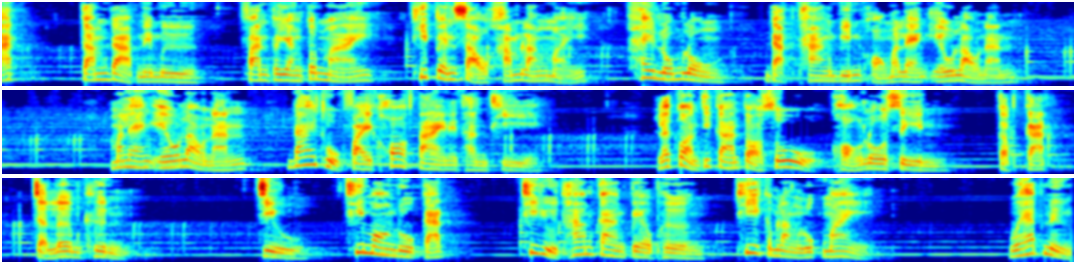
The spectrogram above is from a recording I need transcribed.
กัตกำดาบในมือ ฟันไปยังต้นไม้ที่เป็นเสาค้ำลังไหม ให้ล้มลงดักทางบินของแมลงเอลเหล่านั้นแมลงเอลเหล่านั้น ได้ถูกไฟคอกตายในทันที และก่อนที่การต่อสู้ของโลซีนกับกัตจะเริ่มขึ้น จิวที่มองดูกัตที่อยู่ท่ามกลางเปลวเพลิงที่กำลังลุกไหม้ แวบหนึ่ง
